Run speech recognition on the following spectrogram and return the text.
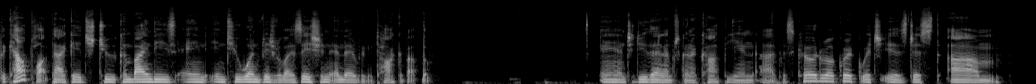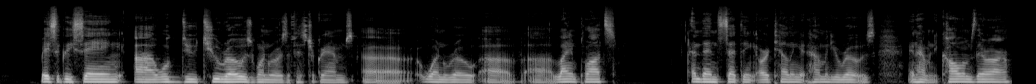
the cowplot package to combine these in, into one visualization, and then we can talk about them. And to do that, I'm just going to copy in uh, this code real quick, which is just um, basically saying uh, we'll do two rows, one rows of histograms, uh, one row of uh, line plots, and then setting or telling it how many rows and how many columns there are.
